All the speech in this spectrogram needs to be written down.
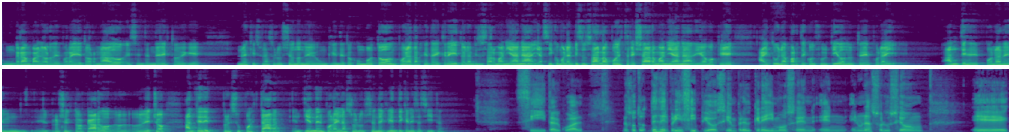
un gran valor de por ahí de Tornado es entender esto de que no es que es una solución donde un cliente toca un botón, pone la tarjeta de crédito, la empieza a usar mañana y así como la empieza a usar la puede estrellar mañana, digamos que hay toda una parte consultiva donde ustedes por ahí antes de poner en el proyecto a cargo, o, de hecho, antes de presupuestar, entienden por ahí la solución del cliente que necesita. Sí, tal cual. Nosotros desde el principio siempre creímos en, una solución eh,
